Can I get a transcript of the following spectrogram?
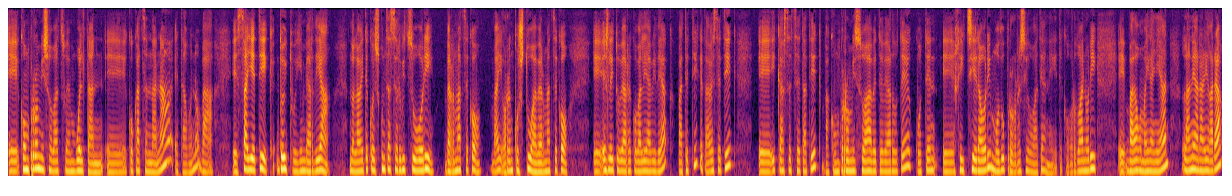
e, kompromiso batzuen bueltan e, kokatzen dana, eta bueno, ba, e, zaietik doitu egin behar dia, nola baiteko eskuntza zerbitzu hori bermatzeko, bai, horren kostua bermatzeko e, ez leitu beharreko baliabideak, batetik eta bestetik e, ikastetzeetatik ba, kompromisoa bete behar dute, kuoten e, jeitziera hori modu progresio batean egiteko. Orduan hori e, badago mai gainean, lanean ari gara,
